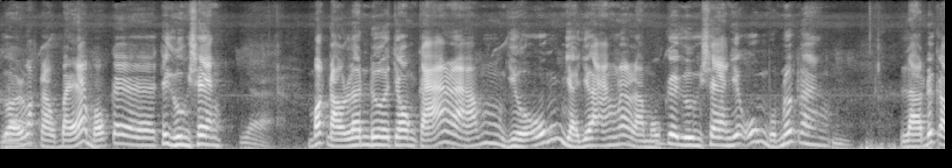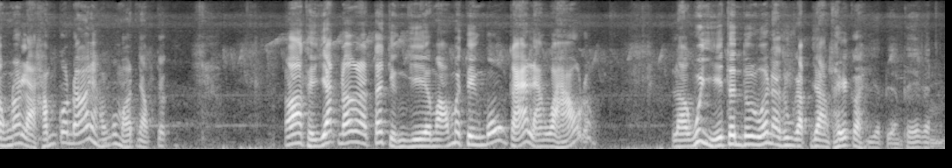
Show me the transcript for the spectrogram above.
rồi Dạ. bắt đầu bẻ một cái cái gương sen. Dạ. Bắt đầu lên đưa cho ông cả là ông vừa uống và vừa ăn đó là một cái gương sen với uống bụng nước đó. Ừ. là đức ông nói là không có đói không có mệt nhọc cho đó thì dắt đó tới chừng gì mà ông mới tuyên bố cả làng hòa hảo đó. Là quý vị tin tôi bữa nay tôi gặp vàng thiệt rồi. Dập dạng thiệt anh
